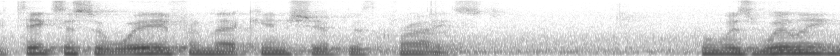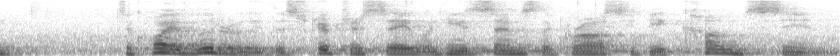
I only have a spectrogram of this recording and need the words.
It takes us away from that kinship with Christ, who was willing to quite literally, the scriptures say when he ascends the cross, he becomes sin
